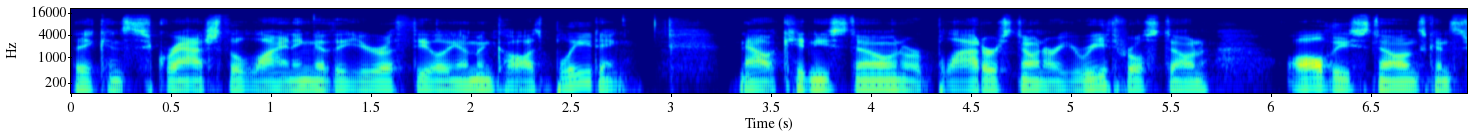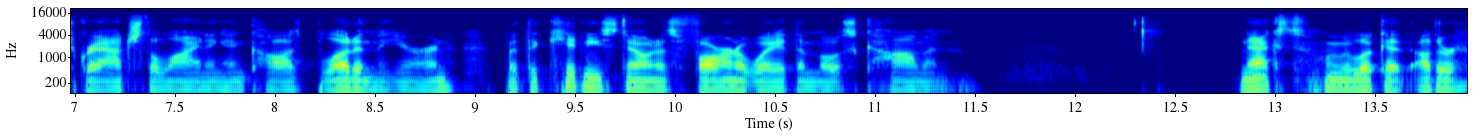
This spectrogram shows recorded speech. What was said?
they can scratch the lining of the urothelium and cause bleeding. Now, kidney stone or bladder stone or urethral stone, all these stones can scratch the lining and cause blood in the urine, but the kidney stone is far and away the most common. Next, when we look at other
